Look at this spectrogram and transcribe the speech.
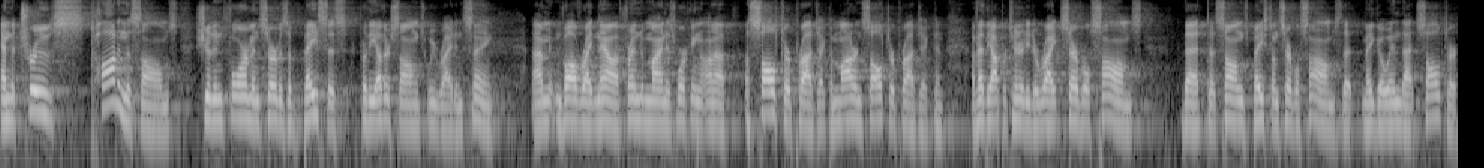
and the truths taught in the Psalms should inform and serve as a basis for the other songs we write and sing. I'm involved right now. A friend of mine is working on a, a Psalter project, a modern Psalter project, and I've had the opportunity to write several psalms that uh, songs based on several psalms that may go in that Psalter.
